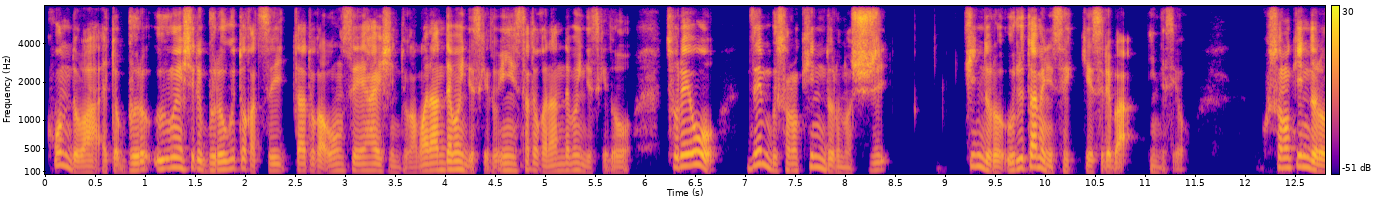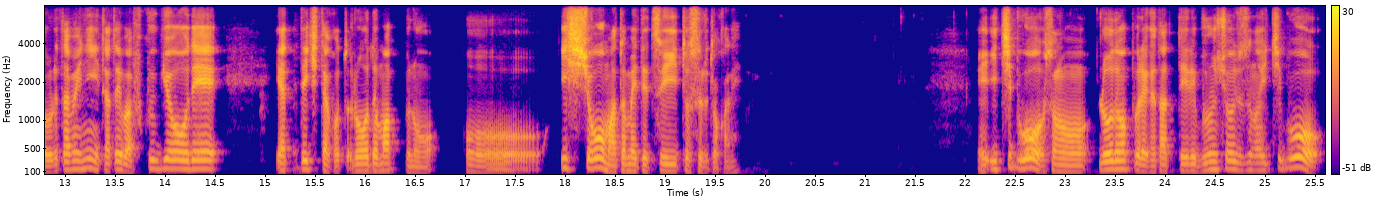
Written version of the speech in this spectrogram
今度は、えっと、ブロ運営してるブログとかツイッターとか音声配信とか、まあ何でもいいんですけど、インスタとか何でもいいんですけど、それを全部その Kindle の主、Kindle を売るために設計すればいいんですよ。その Kindle を売るために、例えば副業でやってきたこと、ロードマップの一章をまとめてツイートするとかね。一部を、その、ロードマップで語っている文章術の一部を、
